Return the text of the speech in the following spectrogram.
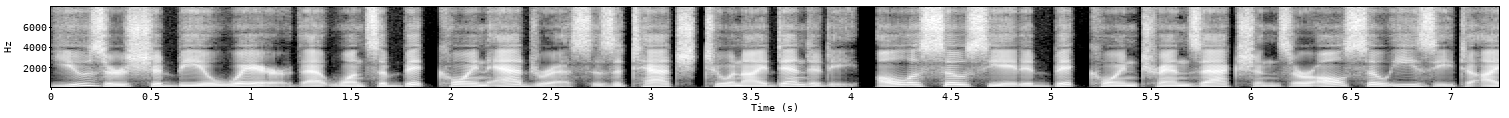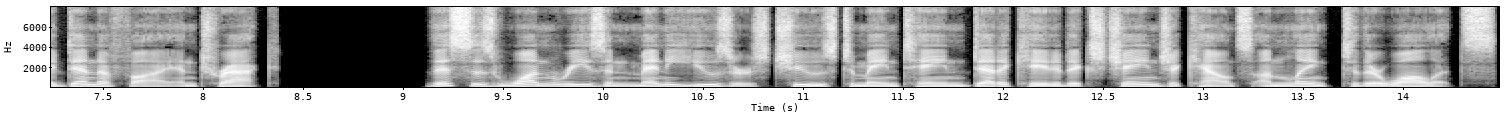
Users should be aware that once a Bitcoin address is attached to an identity, all associated Bitcoin transactions are also easy to identify and track. This is one reason many users choose to maintain dedicated exchange accounts unlinked to their wallets.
